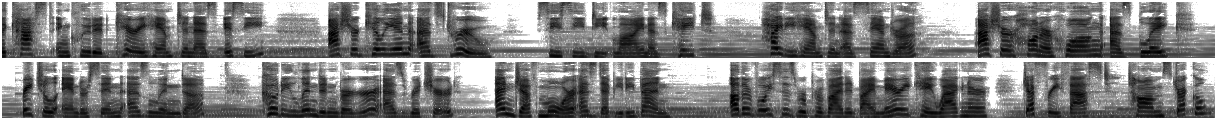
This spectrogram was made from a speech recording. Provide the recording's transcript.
The cast included Cary Hampton as Issy, Asher Killian as Drew, Cece Dietlein as Cate, Heidi Hampton as Sandra, Asher Honor Hwang as Blake, Rachel Anderson as Linda, Cody Lindenberger as Richard, and Jeff Moore as Deputy Ben. Other voices were provided by Mary Kay Wagner, Jeffrey Fast, Tom Strekal,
